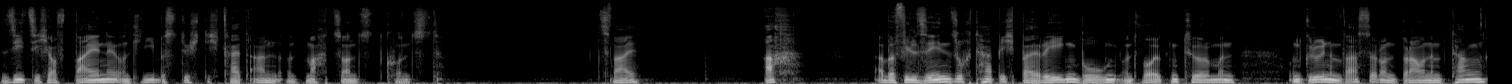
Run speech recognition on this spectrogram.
sieht sich auf Beine und Liebestüchtigkeit an und macht sonst Kunst. 2. Ach, aber viel Sehnsucht hab ich bei Regenbogen und Wolkentürmen und grünem Wasser und braunem Tang,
